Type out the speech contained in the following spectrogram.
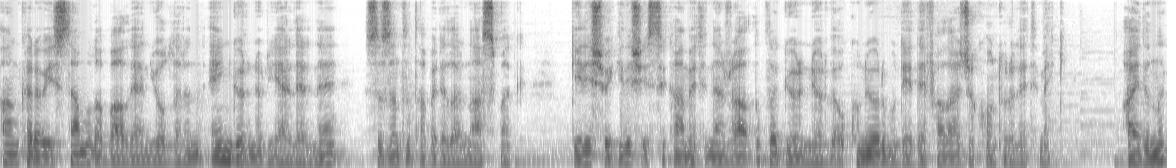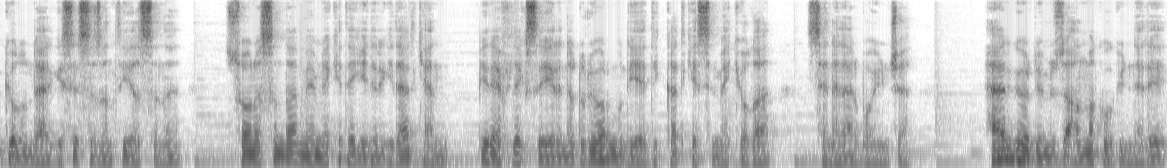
Ankara ve İstanbul'a bağlayan yolların en görünür yerlerine sızıntı tabelalarını asmak, geliş ve gidiş istikametinden rahatlıkla görünüyor ve okunuyor mu diye defalarca kontrol etmek. Aydınlık Yolun dergisi sızıntı yazısını, sonrasında memlekete gelir giderken bir refleksle yerinde duruyor mu diye dikkat kesilmek yola seneler boyunca. Her gördüğümüzde anmak o günleri,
